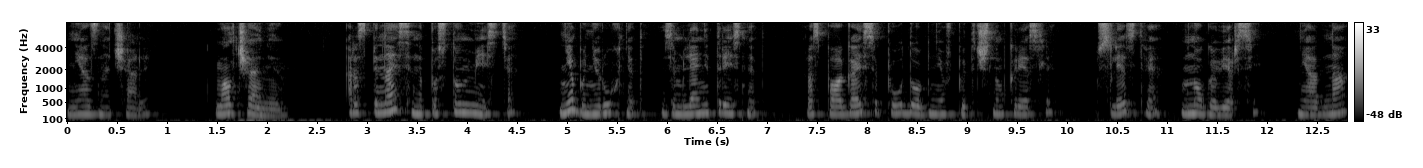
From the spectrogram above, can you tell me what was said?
не означали. Молчание. Распинайся на пустом месте. Небо не рухнет, земля не треснет. Располагайся поудобнее в пыточном кресле – у следствия много версий, ни одна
